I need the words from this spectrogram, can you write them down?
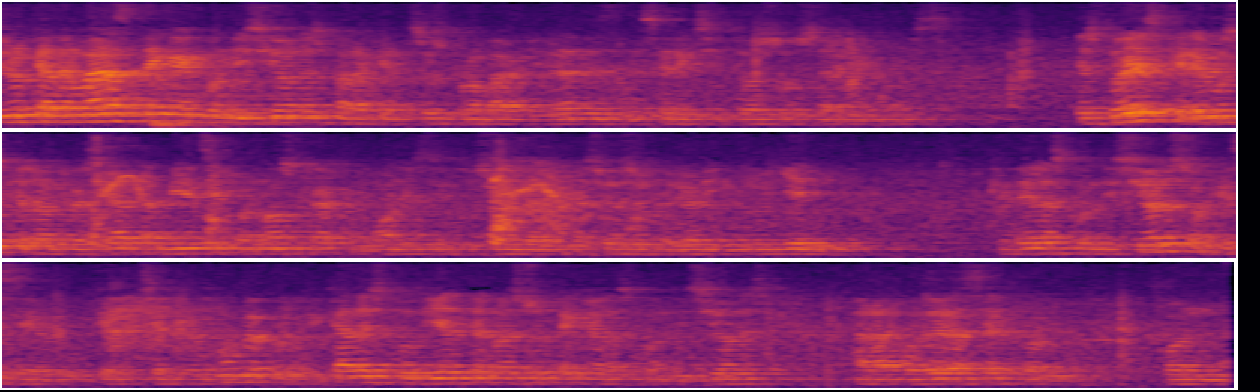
sino que además tengan condiciones para que sus probabilidades de ser exitosos sean mejores. Esto es, queremos que la universidad también se conozca como una institución de educación superior incluyente, que dé las condiciones o que se, que se preocupe porque cada estudiante nuestro tenga las condiciones para poder hacer con, con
